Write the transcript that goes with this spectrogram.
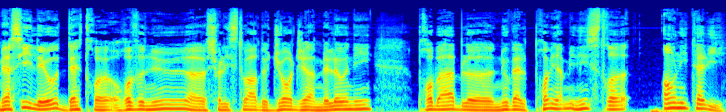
Merci Léo d'être revenu euh, sur l'histoire de Giorgia Meloni probable nouvelle première ministre en Italie.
